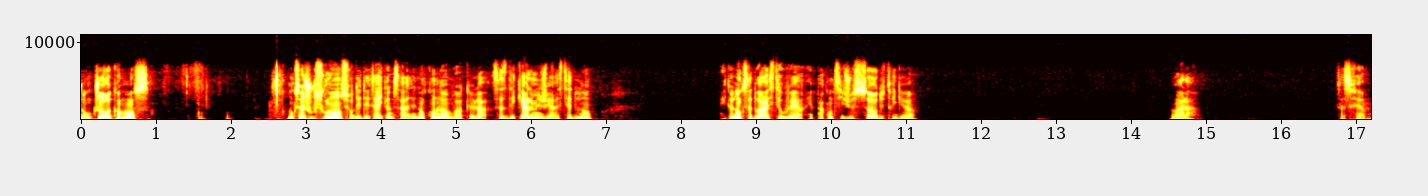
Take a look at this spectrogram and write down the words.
Donc je recommence. Donc ça joue souvent sur des détails comme ça, et donc on voit que là ça se décale, mais je vais rester dedans. Et que donc ça doit rester ouvert, et par contre si je sors du trigger, voilà, ça se ferme.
